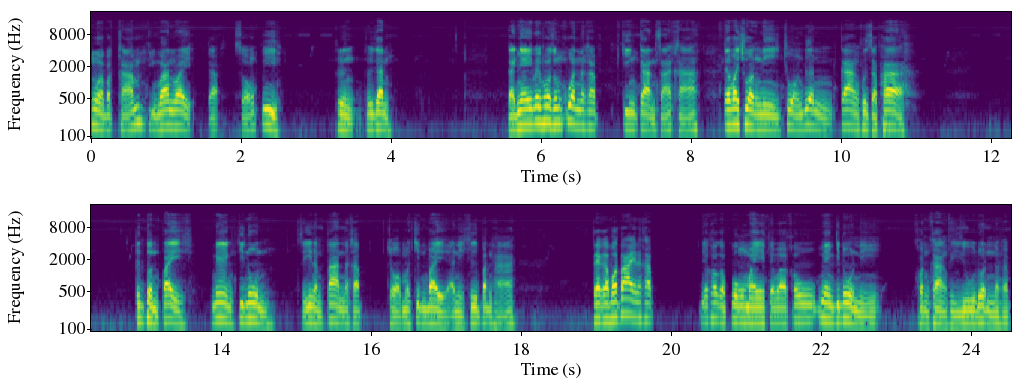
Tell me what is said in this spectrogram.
หัวบักขามที่ว่านไว้ก็สองปีครึ่งคือกันก็ใหญ่ไปพอสมควรนะครับ กิ่งก้านสาขา แต่ว่าช่วงนี้ช่วงเดือนก้างพฤษภาเป็นต้นไปแมงจีนูนสีน้ำตาลนะครับชอบมากินใบ อันนี้คือปัญหา แต่กับบ่ใต้นะครับ เดี๋ยวเขากับปรุงใหม่แต่ว่าเขาแมงกินนู่นนี่ค่อนข้างที่อยู่ด้นนะครับ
